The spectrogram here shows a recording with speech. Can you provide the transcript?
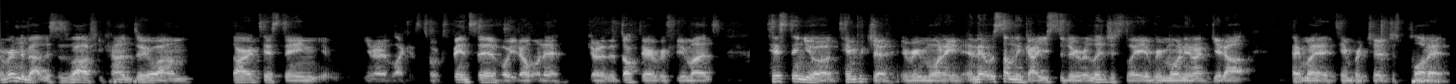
I've written about this as well. If you can't do um, thyroid testing, you know, like it's too expensive, or you don't want to go to the doctor every few months, testing your temperature every morning. And that was something I used to do religiously. Every morning, I'd get up, take my temperature, just plot it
